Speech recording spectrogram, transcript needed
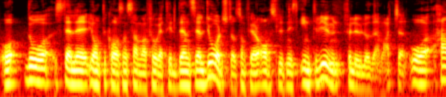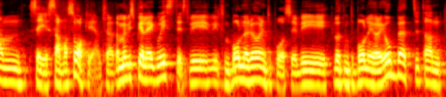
och då ställer Jonte Karlsson samma fråga till Denzel George då, som får göra avslutningsintervjun för Luleå den matchen. Och han säger samma sak egentligen. Att men vi spelar egoistiskt. Vi, vi liksom, bollen rör inte på sig. Vi låter inte bollen göra jobbet. Utan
